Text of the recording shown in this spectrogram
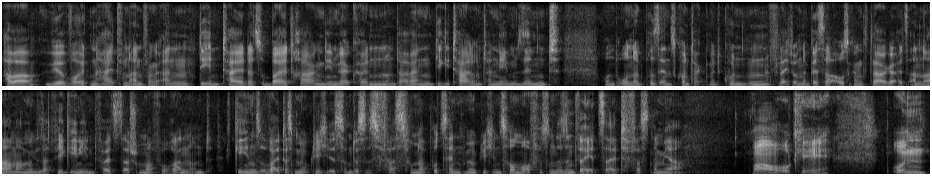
Aber wir wollten halt von Anfang an den Teil dazu beitragen, den wir können. Und da wir ein Digitalunternehmen sind und ohne Präsenzkontakt mit Kunden vielleicht auch eine bessere Ausgangslage als andere haben, haben wir gesagt, wir gehen jedenfalls da schon mal voran und gehen, soweit das möglich ist. Und das ist fast 100 Prozent möglich ins Homeoffice. Und da sind wir jetzt seit fast einem Jahr. Wow, okay. Und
